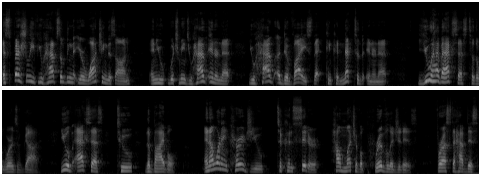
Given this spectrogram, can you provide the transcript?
Especially if you have something that you're watching this on, and you, which means you have internet, you have a device that can connect to the internet, you have access to the words of God. You have access to the Bible. And I want to encourage you to consider how much of a privilege it is for us to have this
